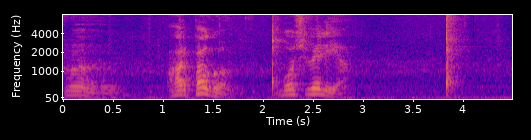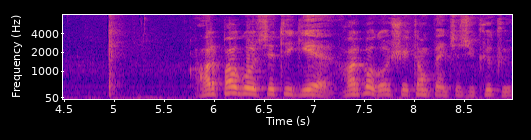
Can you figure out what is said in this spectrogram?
ha, Harpago, Boswellia. Harpago setigiye. Harpago şeytan pençesi kökü.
